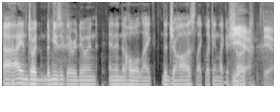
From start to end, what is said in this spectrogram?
Uh, I enjoyed the music they were doing, and then the whole like the jaws, like looking like a shark. Yeah, yeah,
